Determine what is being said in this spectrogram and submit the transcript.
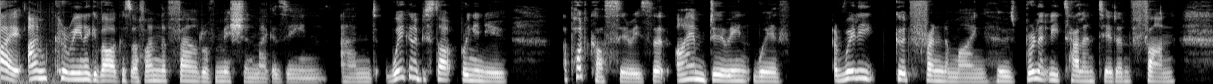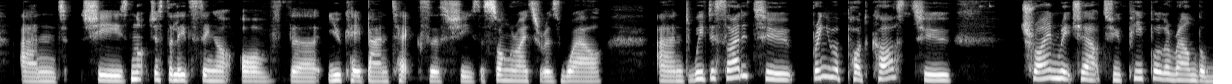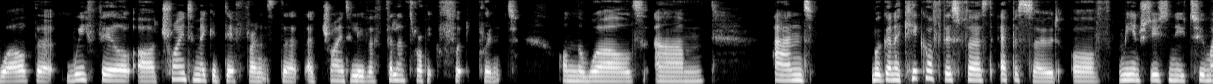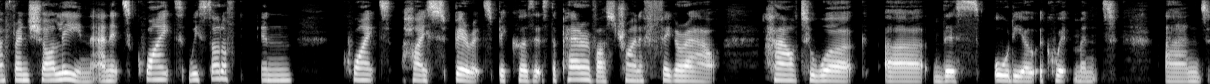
Hi, I'm Karina Givargisoff. I'm the founder of Mission Magazine, and we're going to start bringing you a podcast series that I am doing with a really good friend of mine who's brilliantly talented and fun. And she's not just the lead singer of the UK band Texas, she's a songwriter as well. And we've decided to bring you a podcast to try and reach out to people around the world that we feel are trying to make a difference, that are trying to leave a philanthropic footprint on the world. Um, and we're going to kick off this first episode of me introducing you to my friend Sharleen. And it's quite, we start off in quite high spirits because it's the pair of us trying to figure out how to work uh, this audio equipment. And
